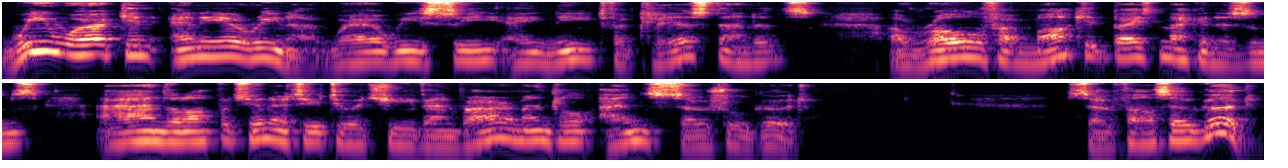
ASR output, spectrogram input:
We work in any arena where we see a need for clear standards, a role for market based mechanisms, and an opportunity to achieve environmental and social good. So far, so good,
